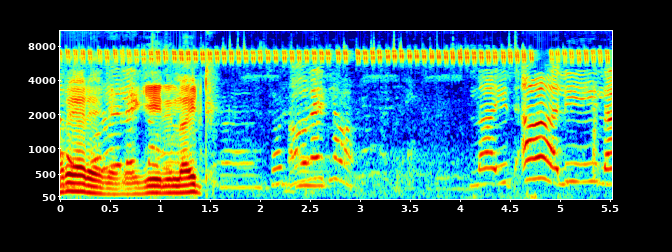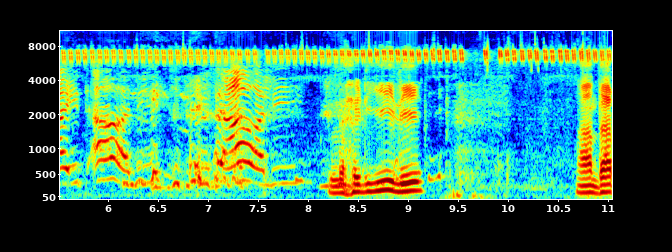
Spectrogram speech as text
अरे अरे अरे अरे गेली लाइट. अहो लाइट लावा. लाइट आली लाइट आली. लाइट गेली झालं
